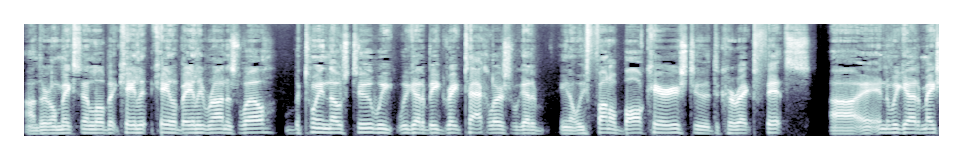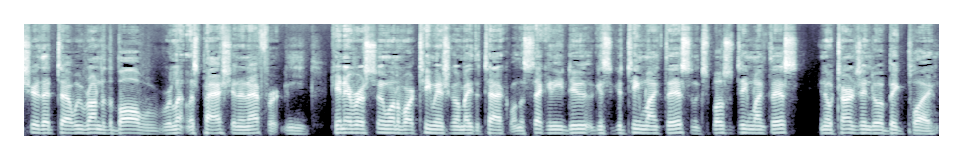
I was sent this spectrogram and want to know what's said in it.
Uh, they're going to mix in a little bit Caleb, Caleb, Bailey run as well. Between those two, we we got to be great tacklers. We got to you know we funnel ball carriers to the correct fits. Uh, and we got to make sure that uh, we run to the ball with relentless passion and effort. And can't never assume one of our teammates is going to make the tackle. And the second you do against a good team like this, an explosive team like this, you know, turns into a big play.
